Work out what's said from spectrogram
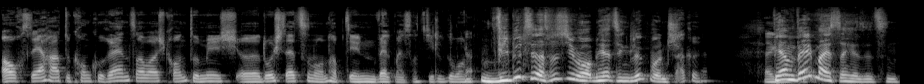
auch sehr harte Konkurrenz, aber ich konnte mich äh, durchsetzen und habe den Weltmeistertitel gewonnen. Wie bitte? Das wusste ich überhaupt. Herzlichen Glückwunsch. Danke. Wir haben einen Weltmeister hier sitzen.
